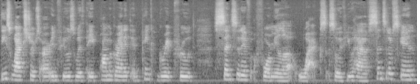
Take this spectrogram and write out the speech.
These wax strips are infused with a pomegranate and pink grapefruit sensitive formula wax. So if you have sensitive skin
